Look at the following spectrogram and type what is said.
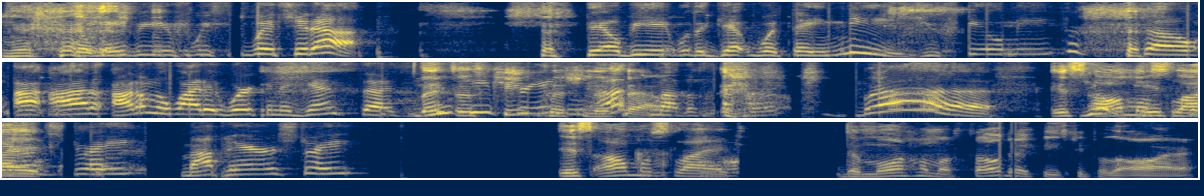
So maybe if we switch it up, they'll be able to get what they need. You feel me? So I I, I don't know why they're working against us. They you just keep, keep creating pushing us, out. motherfucker. Bruh. It's Yo, almost like straight, my parents straight. it's almost like the more homophobic these people are,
